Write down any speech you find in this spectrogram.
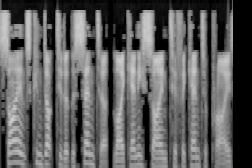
Science conducted at the center, like any scientific enterprise,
